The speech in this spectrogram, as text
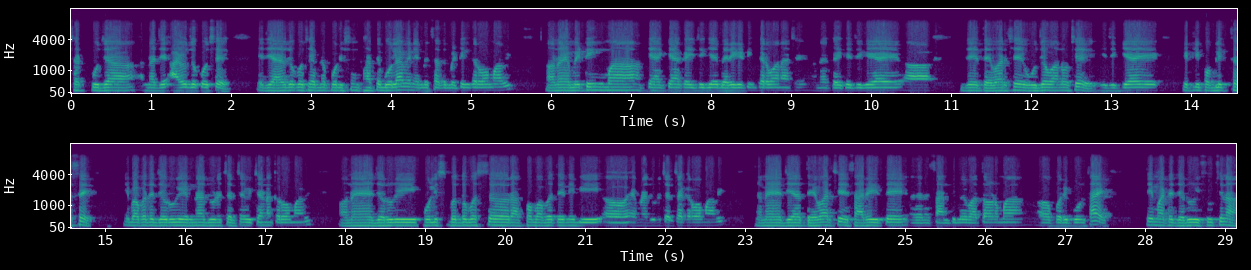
છઠ પૂજાના જે આયોજકો છે, એ જે આયોજકો છે એમને પોલીસ સ્ટેશન ખાતે બોલાવીને એમની સાથે મિટિંગ કરવામાં આવી. અને મિટિંગમાં ક્યાં ક્યાં કઈ જગ્યાએ બેરિગેટિંગ કરવાના છે અને કઈ કઈ જગ્યાએ જે તહેવાર છે, ઉજવવાનો છે, એ જગ્યાએ કેટલી પબ્લિક થશે, એ બાબતે જરૂરી એમના જોડે ચર્ચા વિચારણા કરવામાં આવી. અને જરૂરી પોલીસ બંદોબસ્ત રાખવા બાબતેની બી એમના જોડે ચર્ચા કરવામાં આવી. અને જે આ તહેવાર છે, સારી રીતે શાંતિમય વાતાવરણમાં પરિપૂર્ણ થાય તે માટે જરૂરી સૂચના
